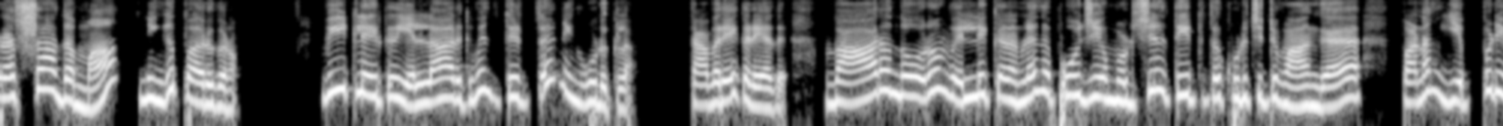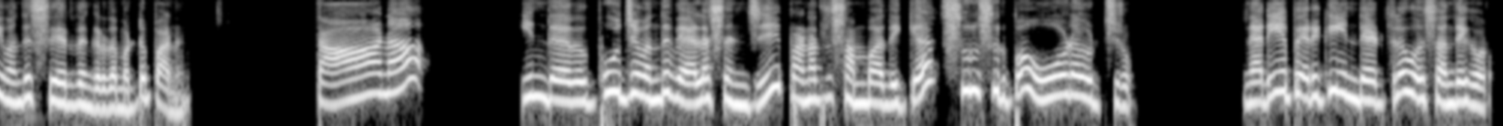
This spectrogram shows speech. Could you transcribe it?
பிரசாதமா நீங்க பருகணும். வீட்டுல இருக்கிற எல்லாருக்குமே இந்த தீர்த்தத்தை நீங்க கொடுக்கலாம். தவறே கிடையாது. வாரந்தோறும் வெள்ளிக்கிழமையில இந்த பூஜையை முடிச்சு தீர்த்தத்தை குடிச்சிட்டு வாங்க. பணம் எப்படி வந்து சேருதுங்கிறத மட்டும் பாருங்க. தானா இந்த பூஜை வந்து வேலை செஞ்சு பணத்தை சம்பாதிக்க சுறுசுறுப்பா ஓட வச்சிரும். நிறைய பேருக்கு இந்த இடத்துல ஒரு சந்தேகம் வரும்.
